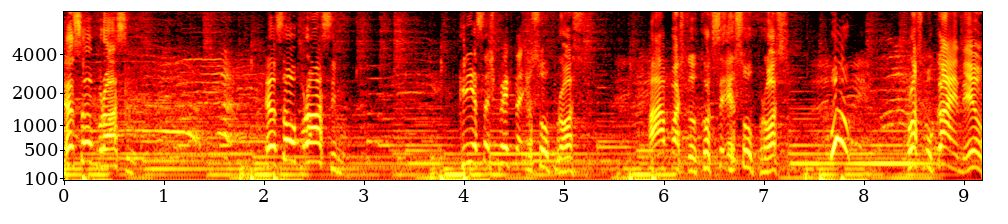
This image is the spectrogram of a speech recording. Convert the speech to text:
Eu sou o próximo. Eu sou o próximo. Cria essa expectativa. Eu sou o próximo. Ah, pastor, eu sou o próximo. Uh! O próximo carro é meu.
